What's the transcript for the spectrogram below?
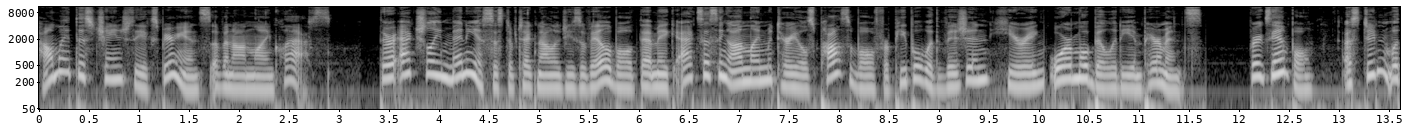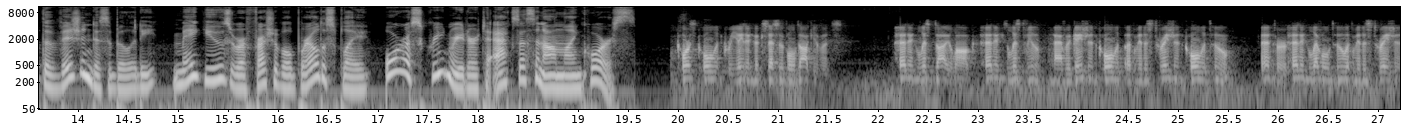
How might this change the experience of an online class? There are actually many assistive technologies available that make accessing online materials possible for people with vision, hearing, or mobility impairments. For example, a student with a vision disability may use a refreshable braille display or a screen reader to access an online course. Course colon creating accessible documents. Heading list dialog. Headings list view. Navigation colon administration colon 2. Enter heading level 2 administration.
